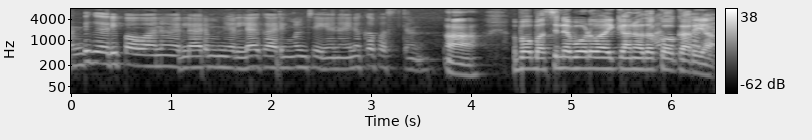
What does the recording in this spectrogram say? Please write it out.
വണ്ടി കയറി പോവാനോ എല്ലാരും എല്ലാ കാര്യങ്ങളും ചെയ്യാൻ അതിനൊക്കെ ഫസ്റ്റ് ആണ്. ആ അപ്പോൾ ബസ്സിന്റെ ബോർഡ് വായിക്കാനോ അതൊക്കെ ഒക്കെ അറിയാം.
